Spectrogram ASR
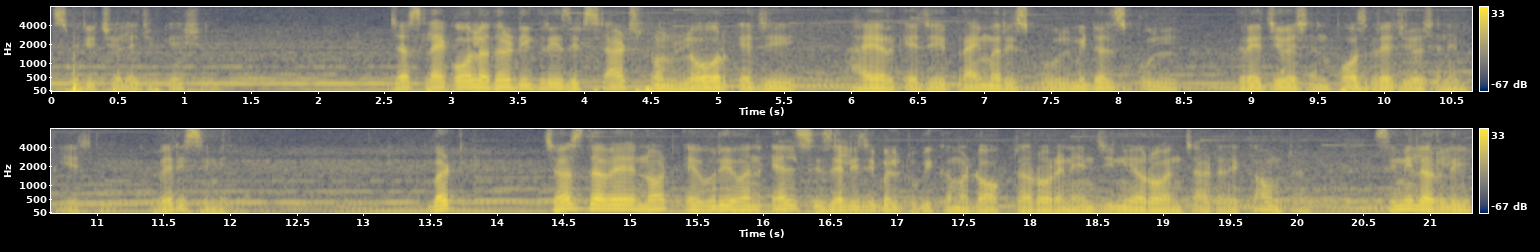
spiritual education. Just like all other degrees it starts from lower kg higher kg primary school middle school graduation post graduation and phd very similar. But Just the way not everyone else is eligible to become a doctor or an engineer or a chartered accountant. Similarly,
